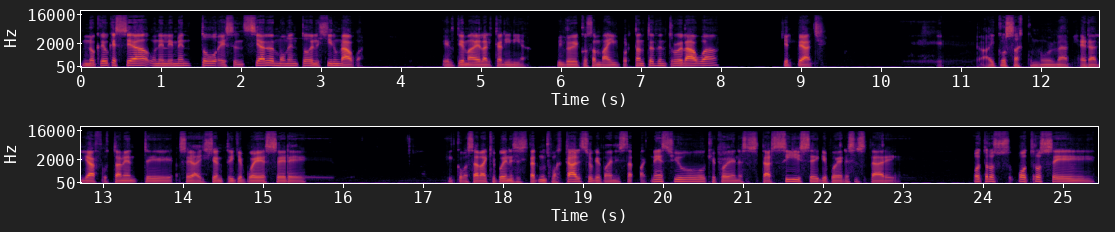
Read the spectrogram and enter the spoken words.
no creo que sea un elemento esencial al momento de elegir un agua, el tema de la alcalinidad. Y creo que hay cosas más importantes dentro del agua que el pH. Eh, hay cosas como la mineralidad, justamente. O sea, hay gente que puede ser. Eh, ¿Cómo se llama? Que puede necesitar mucho más calcio, que puede necesitar magnesio, que puede necesitar CISE, que puede necesitar eh, otros, otros, eh,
